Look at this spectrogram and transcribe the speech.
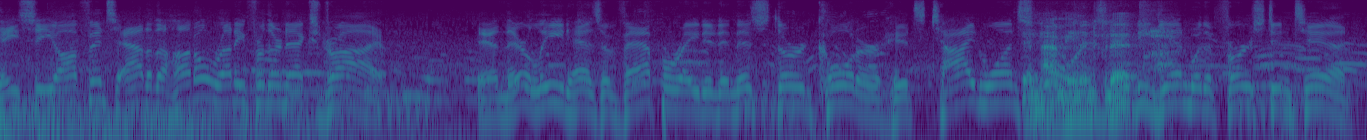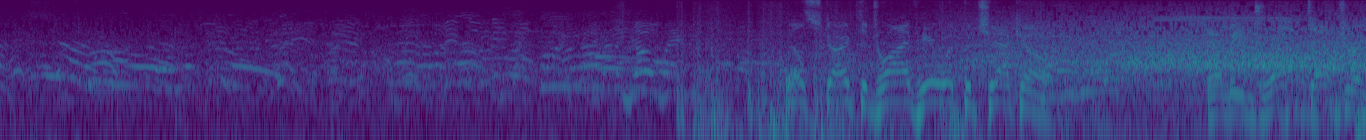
KC offense out of the huddle, ready for their next drive. And their lead has evaporated in this third quarter. It's tied once Did more not mean to as they begin with a first and ten. They'll start the drive here with Pacheco. He'll be dropped after a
